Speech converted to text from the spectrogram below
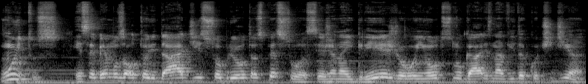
Muitos recebemos autoridade sobre outras pessoas, seja na igreja ou em outros lugares na vida cotidiana.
